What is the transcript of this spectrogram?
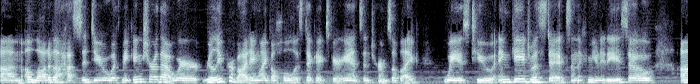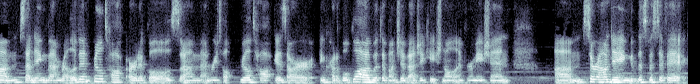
um, a lot of that has to do with making sure that we're really providing like a holistic experience in terms of like ways to engage with Stix and the community. So um, sending them relevant Real Talk articles. Um, and Real, Talk is our incredible blog with a bunch of educational information um, surrounding the specific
